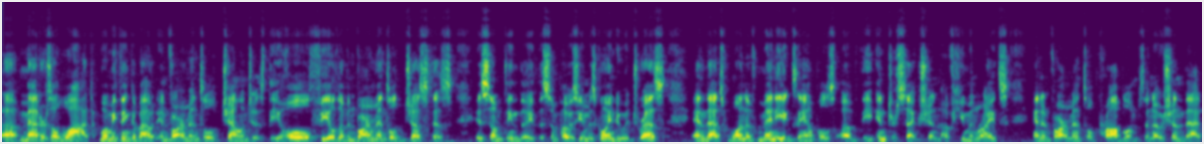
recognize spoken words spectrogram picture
uh, matters a lot when we think about environmental challenges. The whole field of environmental justice is something the, the symposium is going to address, and that's one of many examples of the intersection of human rights and environmental problems. The notion that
